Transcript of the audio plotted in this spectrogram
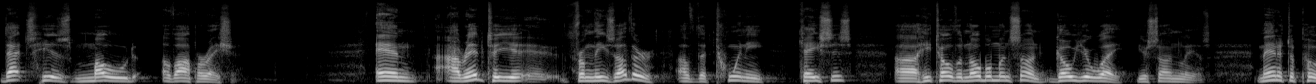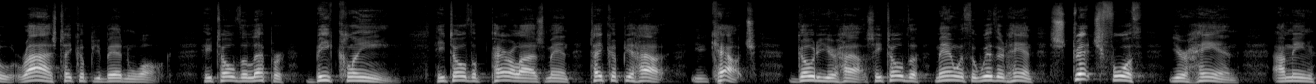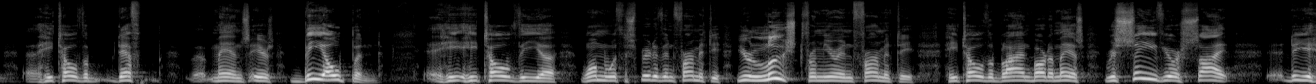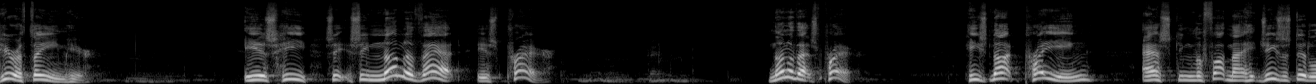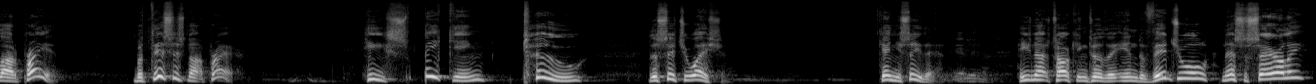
that's his mode of operation. And I read to you uh, from these other of the 20 cases, uh, he told the nobleman's son, Go your way, your son lives. Man at the pool, rise, take up your bed and walk. He told the leper, Be clean. He told the paralyzed man, Take up your, house, your couch, go to your house. He told the man with the withered hand, Stretch forth your hand. I mean, uh, he told the deaf uh, man's ears, Be opened. He, he told the uh, woman with the spirit of infirmity, You're loosed from your infirmity. He told the blind Bartimaeus, Receive your sight. Do you hear a theme here? Is he, see, see none of that is prayer. None of that's prayer. He's not praying, asking the Father. Now, Jesus did a lot of praying, but this is not prayer. He's speaking to the situation. Can you see that? Yes. He's not talking to the individual necessarily.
